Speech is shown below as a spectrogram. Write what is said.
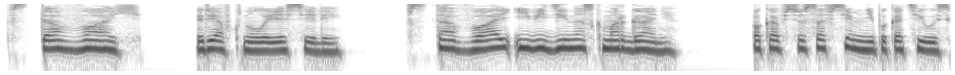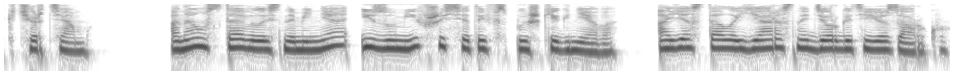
«Вставай!» — рявкнула я Селии. «Вставай и веди нас к Моргане!» Пока все совсем не покатилось к чертям. Она уставилась на меня, изумившись этой вспышке гнева, а я стала яростно дергать ее за руку.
